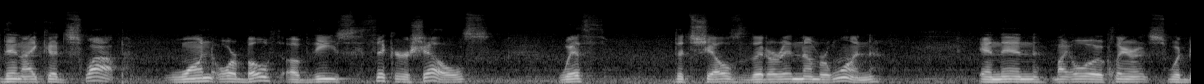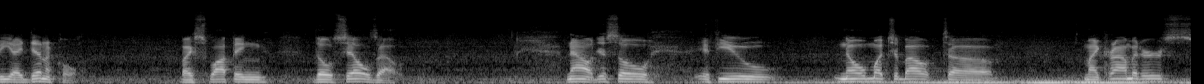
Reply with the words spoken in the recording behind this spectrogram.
then I could swap one or both of these thicker shells with the shells that are in number one and then my oil clearance would be identical by swapping those shells out. Now, just so if you know much about uh, micrometers,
